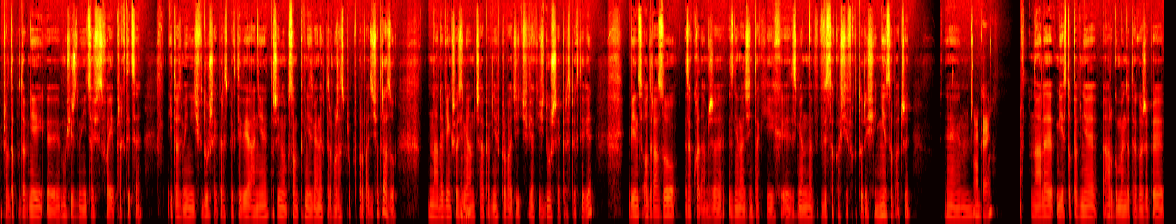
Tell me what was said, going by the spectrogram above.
najprawdopodobniej musisz zmienić coś w swojej praktyce i to zmienić w dłuższej perspektywie, a nie. Znaczy, no, są pewnie zmiany, które można wprowadzić od razu no ale większość mhm. zmian trzeba pewnie wprowadzić w jakiejś dłuższej perspektywie, więc od razu zakładam, że z dnia na dzień takich y, zmian na wysokości faktury się nie zobaczy. Okej. Okay. No ale jest to pewnie argument do tego, żeby mm,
